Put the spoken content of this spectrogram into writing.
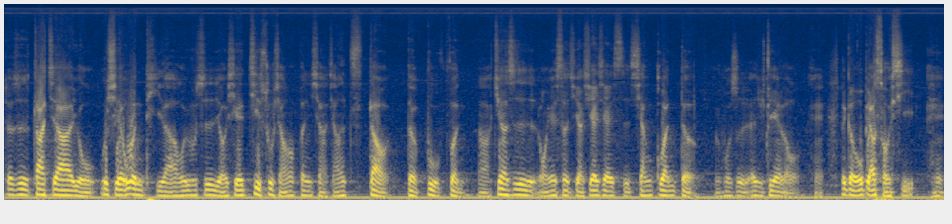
就是大家有一些问题啊，或者是有一些技术想要分享、想要知道的部分啊，既然是网页设计啊、CSS 相关的，或是 HTML，嘿，那个我比较熟悉。嘿，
